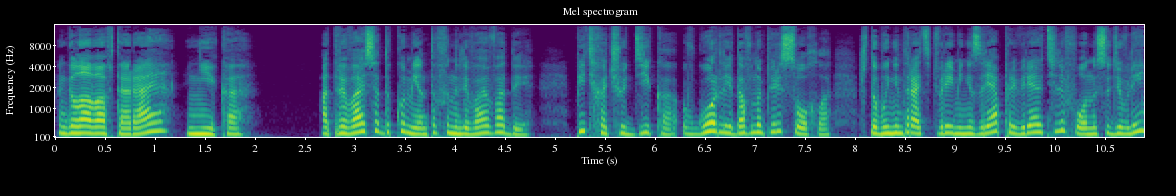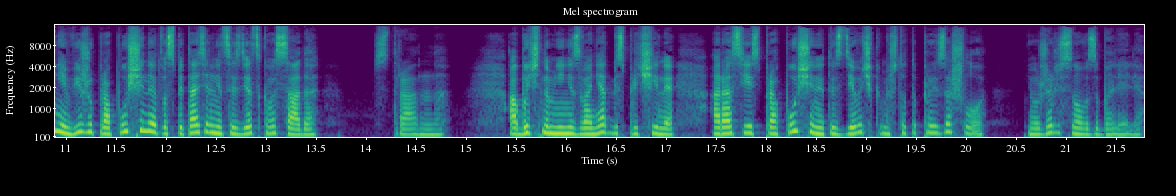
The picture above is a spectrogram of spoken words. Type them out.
Глава вторая. Ника. Отрываюсь от документов и наливаю воды. Пить хочу дико, в горле давно пересохло. Чтобы не тратить времени зря, проверяю телефон и с удивлением вижу пропущенный от воспитательницы из детского сада. Странно. Обычно мне не звонят без причины, а раз есть пропущенный, то с девочками что-то произошло. Неужели снова заболели?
